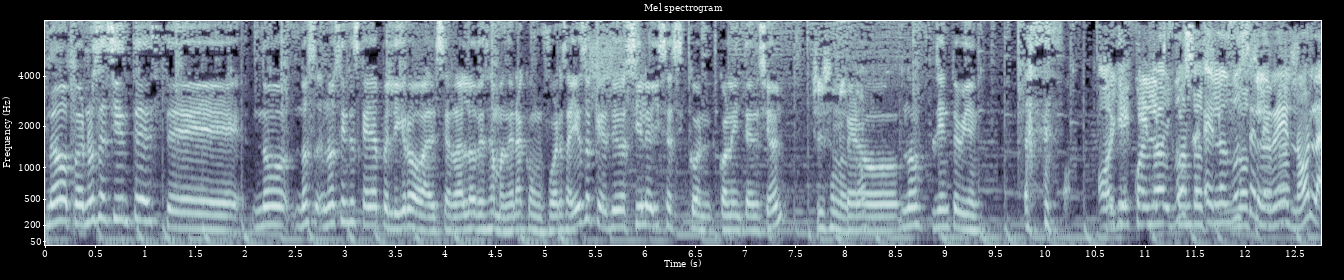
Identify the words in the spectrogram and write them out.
No, pero no se siente este. No, no, no sientes que haya peligro al cerrarlo de esa manera con fuerza. Y eso que digo, sí lo hice así con, con la intención. Sí, se Pero no, se siente bien. Oye, en los dos, en los dos se le ve, ¿no? La,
